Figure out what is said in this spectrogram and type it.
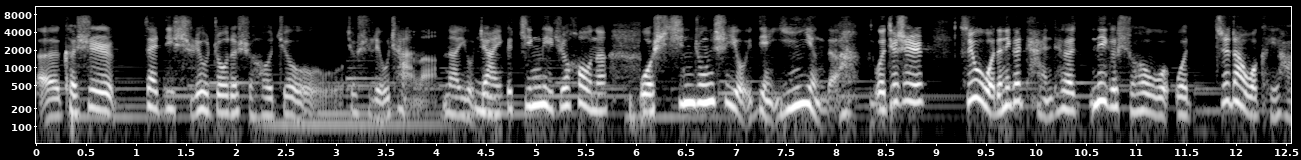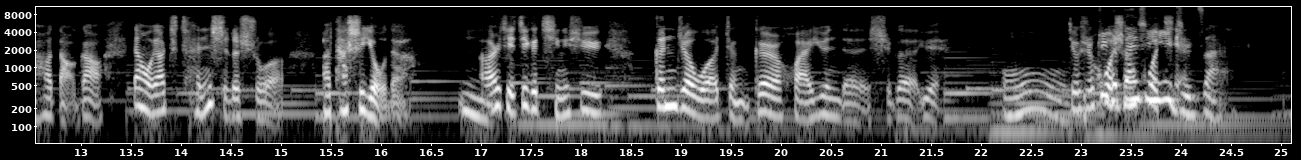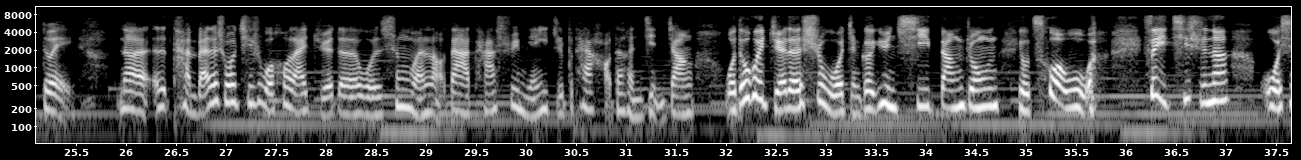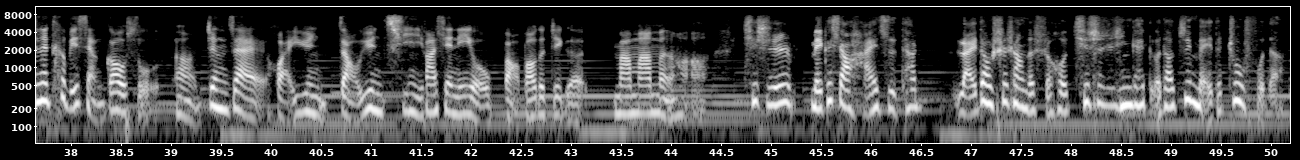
呃，可是。在第十六周的时候就就是流产了。那有这样一个经历之后呢，我心中是有一点阴影的。我就是，所以我的那个忐忑，那个时候我我知道我可以好好祷告，但我要诚实的说，啊，它是有的，嗯，而且这个情绪跟着我整个怀孕的十个月，哦，就是这个或深或担心一直浅。在。对，那呃，坦白的说，其实我后来觉得我生完老大，他睡眠一直不太好，他很紧张，我都会觉得是我整个孕期当中有错误。所以其实呢，我现在特别想告诉啊、正在怀孕早孕期，你发现你有宝宝的这个妈妈们哈，其实每个小孩子他来到世上的时候，其实是应该得到最美的祝福的，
